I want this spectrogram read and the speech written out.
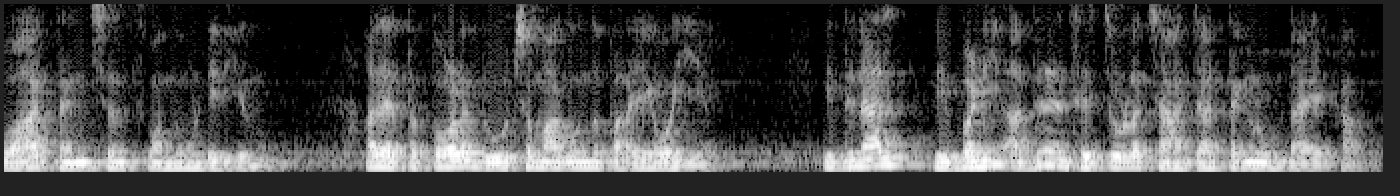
വാർ ടെൻഷൻസ് വന്നുകൊണ്ടിരിക്കുന്നു. അത് എത്രത്തോളം രൂക്ഷമാകുമെന്ന് പറയുക വയ്യ. ഇതിനാൽ വിപണി അതിനനുസരിച്ചുള്ള ചാഞ്ചാട്ടങ്ങൾ ഉണ്ടായേക്കാം.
